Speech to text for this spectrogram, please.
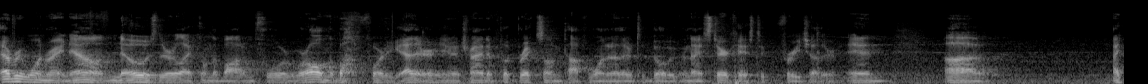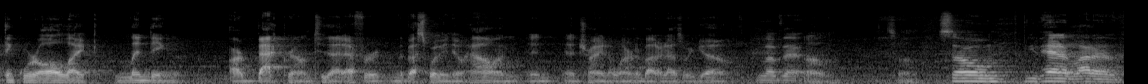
everyone right now knows they're like on the bottom floor. We're all on the bottom floor together, you know, trying to put bricks on top of one another to build a, nice staircase to, for each other. And uh, I think we're all like lending our background to that effort in the best way we know how and, and, and trying to learn about it as we go. Love that. Um, so. So you've had a lot of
